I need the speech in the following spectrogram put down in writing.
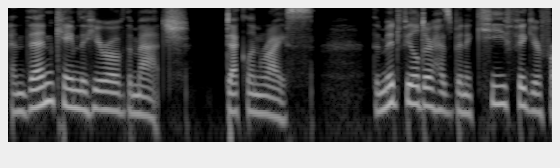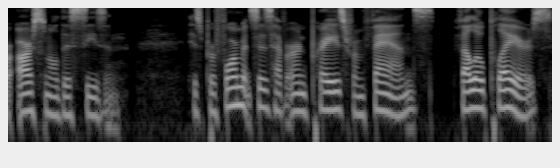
And then came the hero of the match, Declan Rice. The midfielder has been a key figure for Arsenal this season. His performances have earned praise from fans, fellow players,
